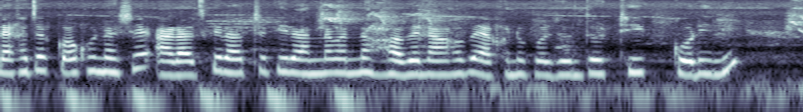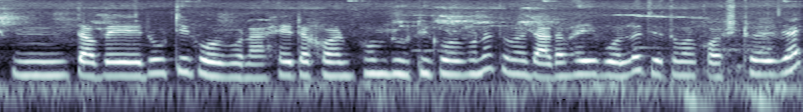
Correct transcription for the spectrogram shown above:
দেখা যাক কখন আসে। আর আজকে রাত্রে কি রান্না বান্না হবে, না হবে এখনও পর্যন্ত ঠিক করিনি। তবে রুটি করব না। এটা কনফার্ম রুটি করব না। তোমার দাদাভাই বলল যে তোমার কষ্ট হয়ে যায়।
